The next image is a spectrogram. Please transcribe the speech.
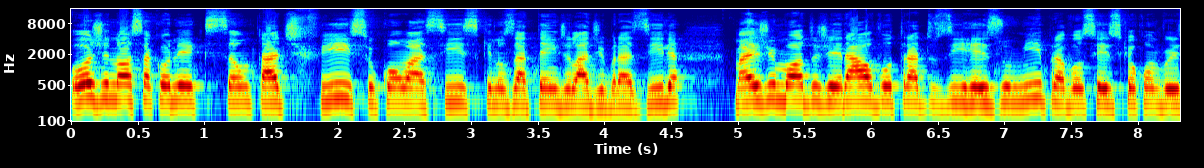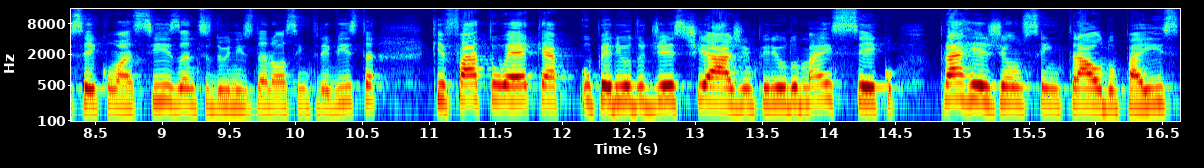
Hoje nossa conexão tá difícil com o Assis, que nos atende lá de Brasília, mas de modo geral vou traduzir e resumir para vocês o que eu conversei com o Assis antes do início da nossa entrevista, que fato é que a, o período de estiagem, período mais seco, para a região central do país,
